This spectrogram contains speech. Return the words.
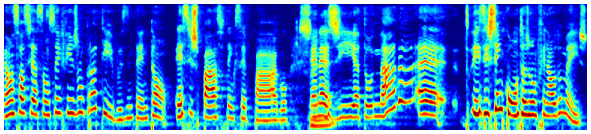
É uma associação sem fins lucrativos, entende? Então, esse espaço tem que ser pago, Sim. energia, tudo, nada é, existem contas no final do mês.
